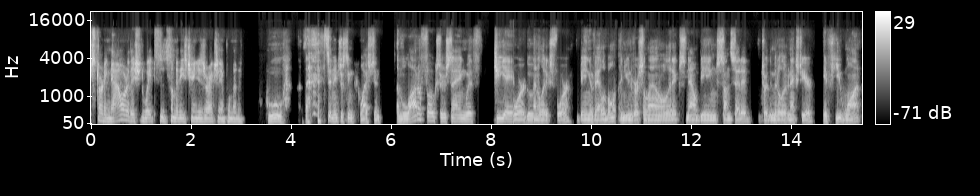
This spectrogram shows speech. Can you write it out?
starting now, or they should wait till some of these changes are actually implemented? Ooh, that's an interesting question. A lot of folks are saying with GA or Google Analytics 4 being available and Universal Analytics now being sunsetted toward the middle of next year, if you want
